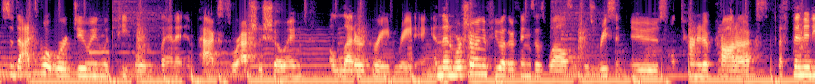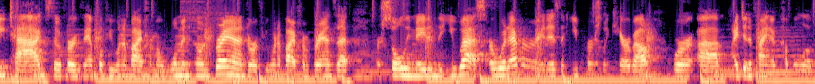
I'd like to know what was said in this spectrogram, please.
So that's what we're doing with people and planet impacts. is We're actually showing a letter grade rating. And then we're showing a few other things as well, such as recent news, alternative products, affinity tags. So, for example, if you want to buy from a woman owned brand, or if you want to buy from brands that are solely made in the US, or whatever it is that you personally care about, we're um, identifying a couple of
